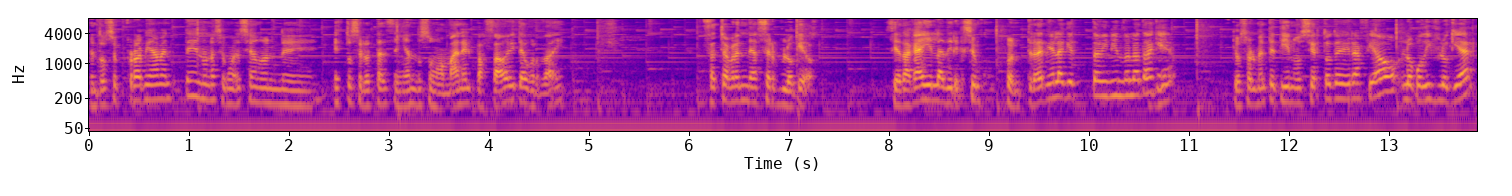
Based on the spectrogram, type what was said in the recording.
Entonces, rápidamente, en una secuencia donde esto se lo está enseñando su mamá en el pasado y te acordáis, Sacha aprende a hacer bloqueos. Si atacáis en la dirección contraria a la que está viniendo el ataque, que usualmente tiene un cierto telegrafiado, lo podéis bloquear.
